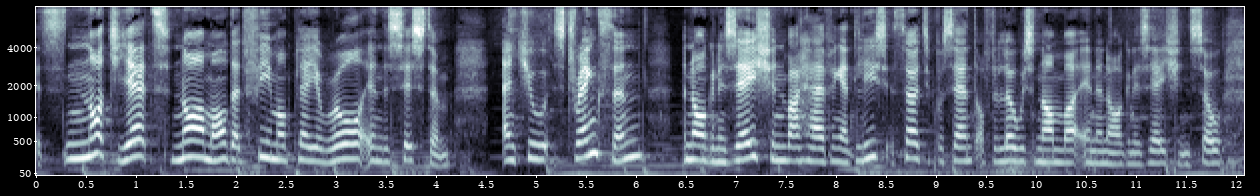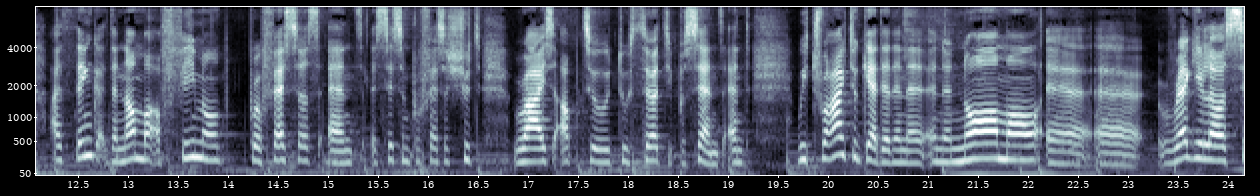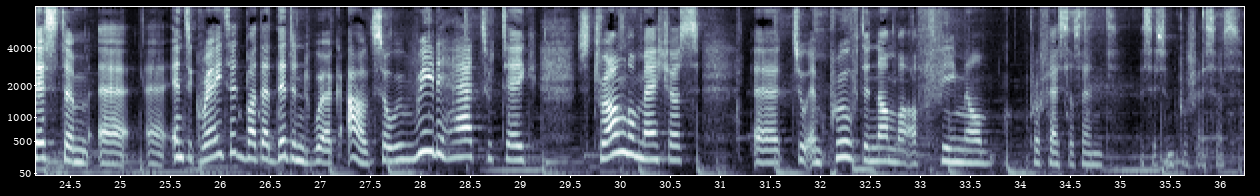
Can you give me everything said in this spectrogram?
it's not yet normal that female play a role in the system, and you strengthen an organization by having at least 30% of the lowest number in an organization. So I think the number of female professors and assistant professors should rise up to, to 30%. And we try to get it in a, in a normal, uh, uh, regular system uh, uh, integrated, but that didn't work out. So we really had to take stronger measures uh, to improve the number of female professors and assistant professors.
